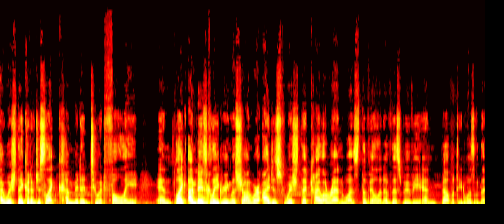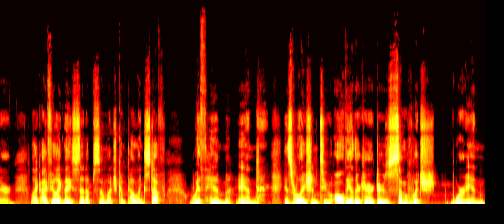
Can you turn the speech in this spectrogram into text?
I wish they could have just like committed to it fully. And like, I'm basically agreeing with Sean, where I just wish that Kylo Ren was the villain of this movie and Palpatine wasn't there. Like, I feel like they set up so much compelling stuff with him and his relation to all the other characters, some of which were in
